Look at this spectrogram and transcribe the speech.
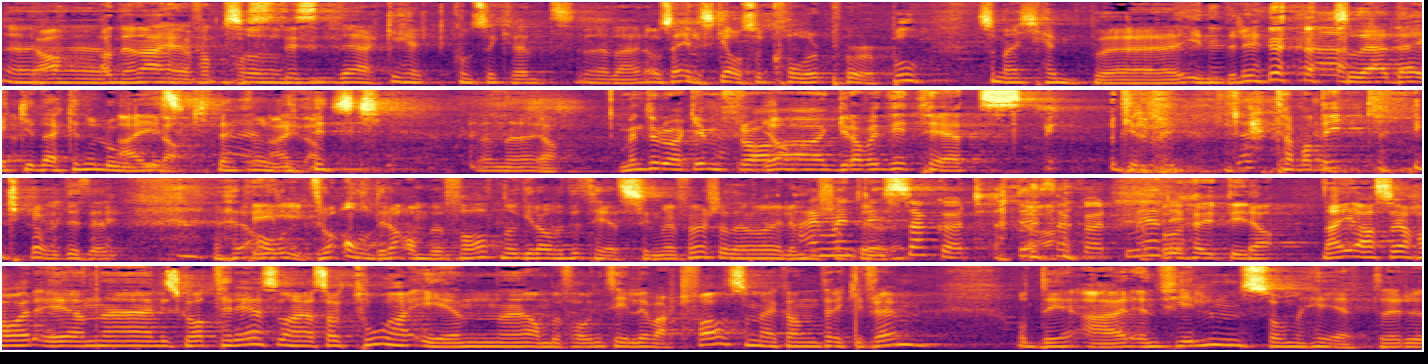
Ja, ja den er helt fantastisk. Så det er ikke helt konsekvent der. Og så elsker jeg også Color Purple, som er kjempeinderlig. Så det er, det er, ikke, det er ikke, noe logisk. Det er ikke noe logisk. Men, ja. Men Joakim, fra ja. graviditets Tematikk. Graviditet. Jeg tror aldri jeg har anbefalt noen graviditetsfilmer før. så det var veldig morsomt Nei, men det er så godt. Det er så godt. Ja. Nei, altså jeg har en, eh, Vi skulle ha tre, så nå har jeg sagt to. Jeg har én eh, anbefaling til, i hvert fall, som jeg kan trekke frem. Og det er en film som heter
